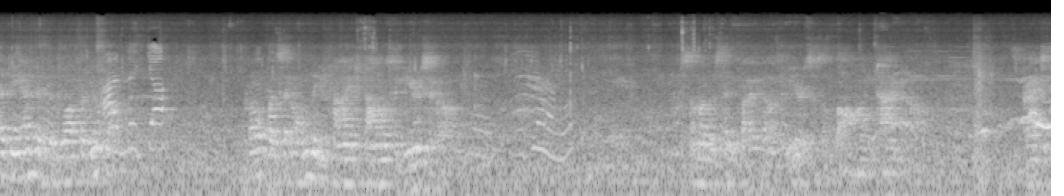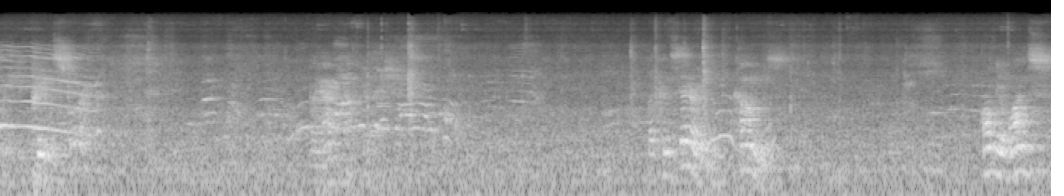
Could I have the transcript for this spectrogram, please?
at the end of the Dwapar Yuga. Prabhupada said only 5,000 years ago. Some others think 5,000 years is a long time ago. It's practically prehistoric by our calculation. But considering comes only once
